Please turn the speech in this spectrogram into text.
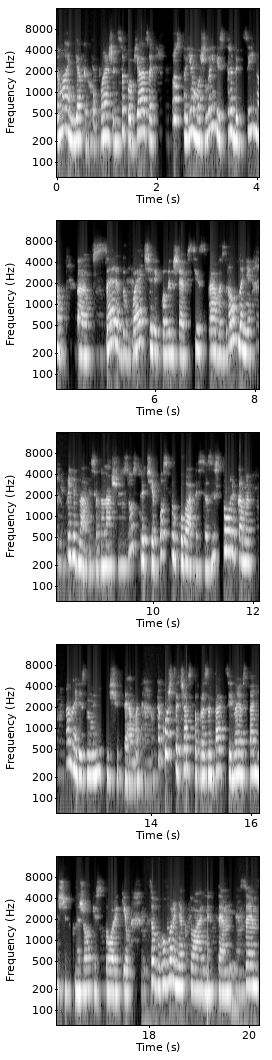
Немає ніяких обмежень, зобов'язань. Просто є можливість традиційно е, в середу, ввечері, коли вже всі справи зроблені, приєднатися до нашої зустрічі, поспілкуватися з істориками на найрізноманітніші теми. Також це часто презентації найостанніших книжок істориків, це обговорення актуальних тем, це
